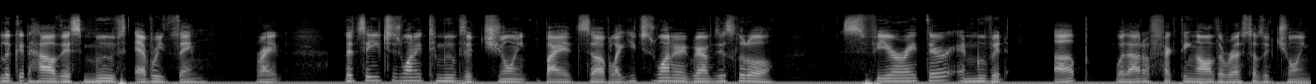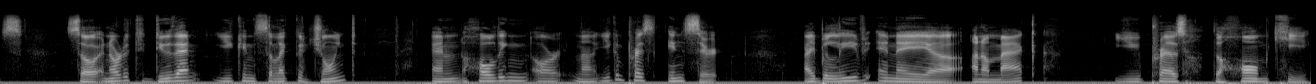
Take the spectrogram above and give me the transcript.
look at how this moves everything right let's say you just wanted to move the joint by itself like you just wanted to grab this little sphere right there and move it up without affecting all the rest of the joints. So in order to do that you can select the joint and holding or no you can press insert. I believe in a uh, on a Mac you press the home key.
